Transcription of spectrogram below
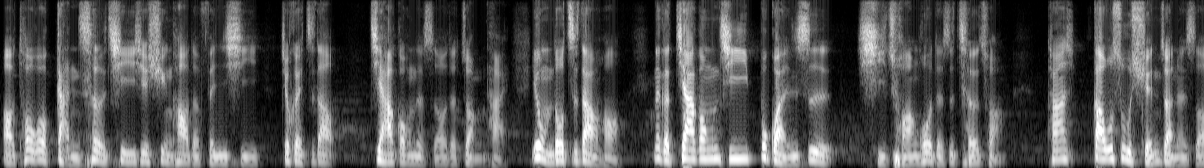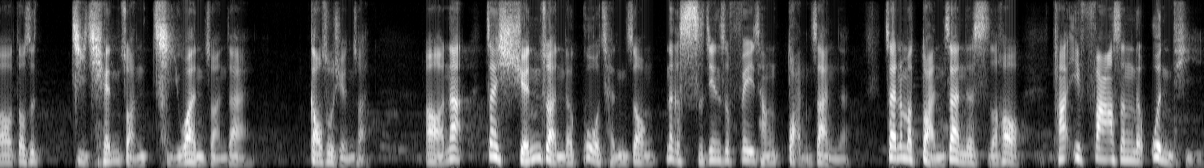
哦，透过感测器一些讯号的分析，就可以知道加工的时候的状态。因为我们都知道哈、哦，那个加工机不管是铣床或者是车床，它高速旋转的时候都是几千转、几万转在高速旋转。哦，那在旋转的过程中，那个时间是非常短暂的。在那么短暂的时候，它一发生的问题，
